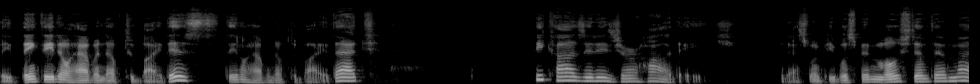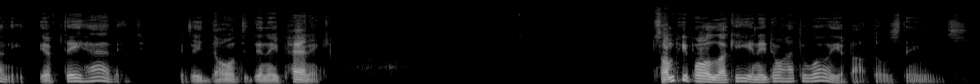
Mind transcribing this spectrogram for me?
They think they don't have enough to buy this, they don't have enough to buy that, because it is your holidays. That's when people spend most of their money, if they have it. If they don't, then they panic. Some people are lucky and they don't have to worry about those things.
